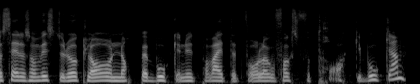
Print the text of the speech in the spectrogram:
er det sånn, hvis du da klarer å nappe boken ut på vei til et forlag og faktisk få tak i boken,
